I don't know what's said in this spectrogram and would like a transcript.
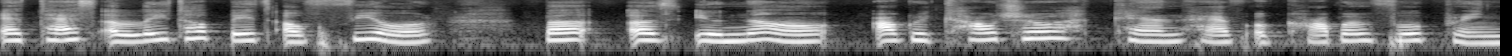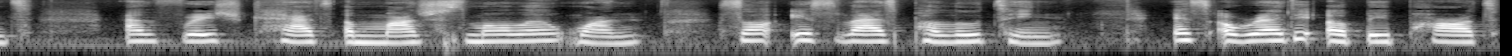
It takes a little bit of fuel, but as you know, agriculture can have a carbon footprint and fish has a much smaller one, so it's less polluting. It's already a big part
